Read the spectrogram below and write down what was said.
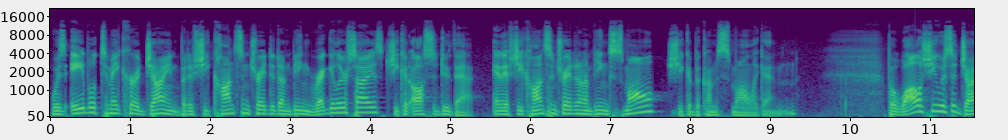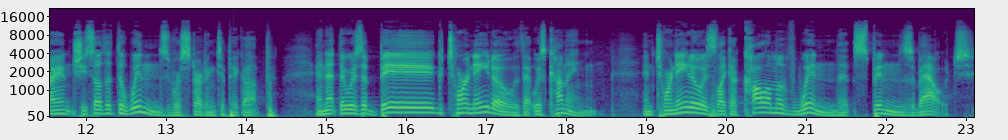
was able to make her a giant, but if she concentrated on being regular sized, she could also do that. And if she concentrated on being small, she could become small again. But while she was a giant, she saw that the winds were starting to pick up and that there was a big tornado that was coming. And tornado is like a column of wind that spins about.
